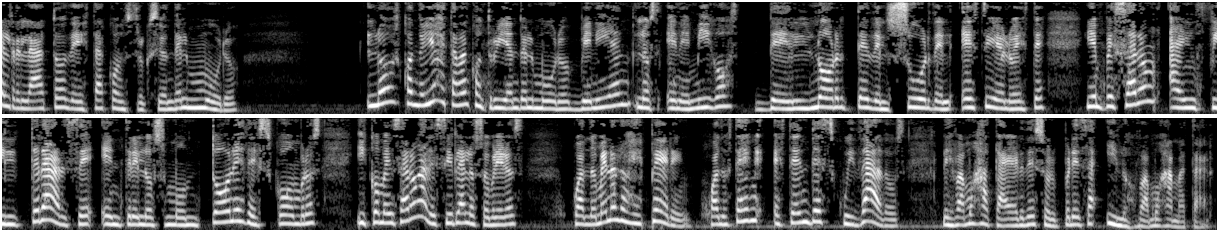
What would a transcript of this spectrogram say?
el relato de esta construcción del muro, los, cuando ellos estaban construyendo el muro, venían los enemigos del norte, del sur, del este y del oeste y empezaron a infiltrarse entre los montones de escombros y comenzaron a decirle a los obreros, cuando menos los esperen, cuando ustedes estén descuidados, les vamos a caer de sorpresa y los vamos a matar.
